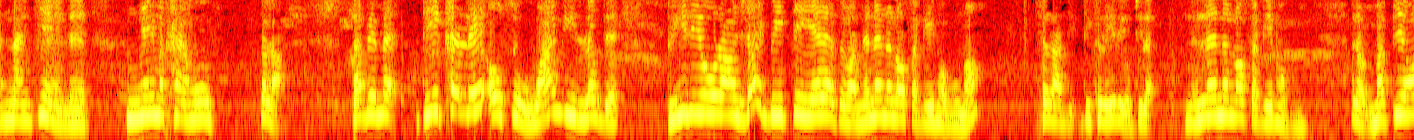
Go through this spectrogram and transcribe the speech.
အနိုင်ကျင့်ရင်လဲငြိမ်မခံဘူးဟုတ်လားဒါပေမဲ့ဒီခလေးအုပ်စုဝိုင်းပြီးလုပ်တဲ့ဗီဒီယိုတောင်ရိုက်ပြီးတင်ရတဲ့ဆိုတော့နည်းနည်းနော်စကေးမဟုတ်ဘူးနော်စဉ်းစားကြည့်ဒီကလေးတွေကိုကြည့်လိုက်နည်းနည်းနော်စကေးမဟုတ်ဘူးအဲ့တော့မပြော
